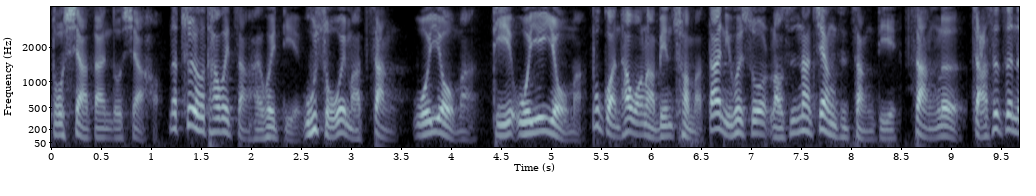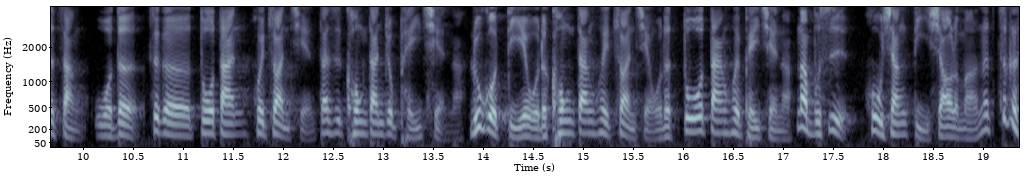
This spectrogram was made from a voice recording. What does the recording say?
都下单都下好，那最后它会涨还会跌无所谓嘛，涨我有嘛。跌我也有嘛，不管它往哪边窜嘛。当然你会说，老师，那这样子涨跌涨了，假设真的涨，我的这个多单会赚钱，但是空单就赔钱了。如果跌，我的空单会赚钱，我的多单会赔钱呢？那不是互相抵消了吗？那这个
